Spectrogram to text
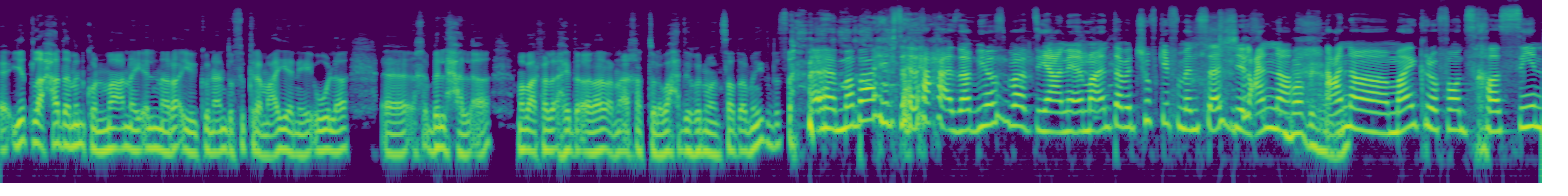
آه، يطلع حدا منكم معنا يقلنا رأيه يكون عنده فكرة معينة يقولها آه، بالحلقة. ما بعرف هلأ هيدا قرار أنا اخذته لوحدي غنوه انصدمت بس ما بعرف صراحة إذا بيزبط يعني ما أنت بتشوف كيف بنسجل عنا عنا microphones خاصين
